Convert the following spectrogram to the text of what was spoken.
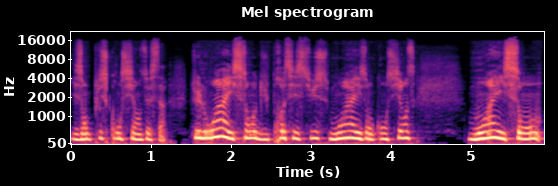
Ils ont plus conscience de ça. Plus loin ils sont du processus, moins ils ont conscience, moins ils sont,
